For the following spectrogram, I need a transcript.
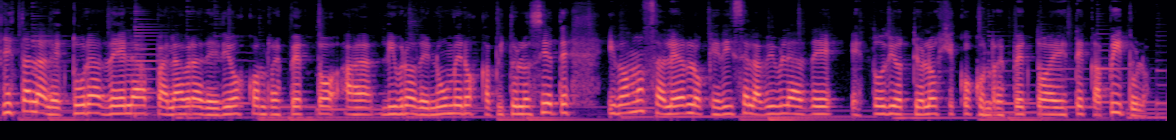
Esta es la lectura de la palabra de Dios con respecto al libro de Números capítulo 7 y vamos a leer lo que dice la Biblia de estudio teológico con respecto a este capítulo.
